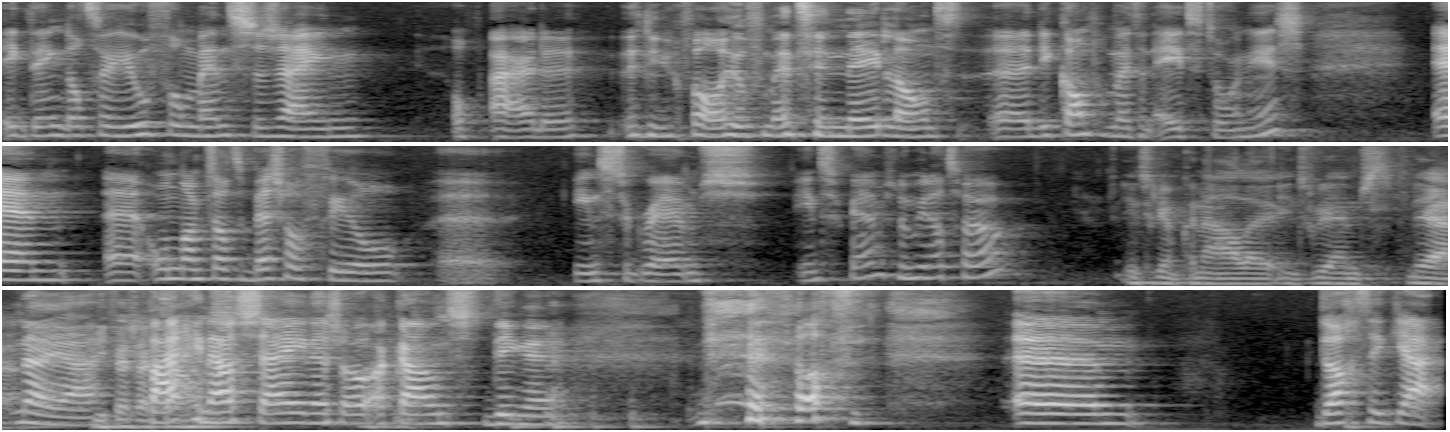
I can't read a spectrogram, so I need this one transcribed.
ik denk dat er heel veel mensen zijn op aarde, in ieder geval heel veel mensen in Nederland, eh, die kampen met een eetstoornis. En eh, ondanks dat er best wel veel eh, Instagrams, Instagrams noem je dat zo? Instagram-kanalen, Instagrams, ja, nou ja, diverse pagina's accounts. zijn en zo, accounts, dingen. dat, ehm, dacht ik, ja,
